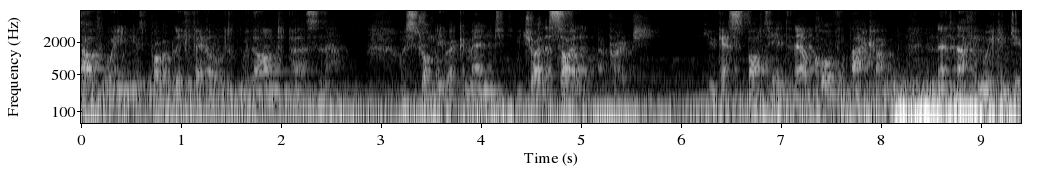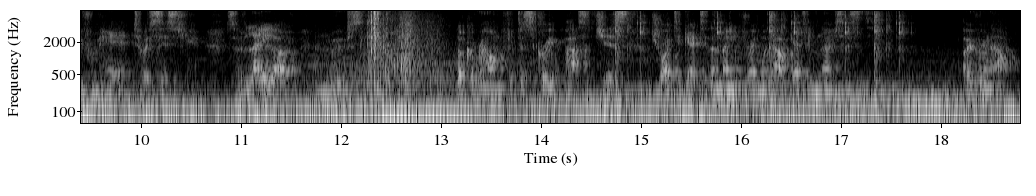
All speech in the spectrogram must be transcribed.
The south Wing is probably filled with armed personnel. I strongly recommend you try the silent approach. If you get spotted, they'll call for backup, and there's nothing we can do from here to assist you. So lay low and move slowly. Look around for discreet passages. and Try to get to the mainframe without getting noticed. Over and out.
